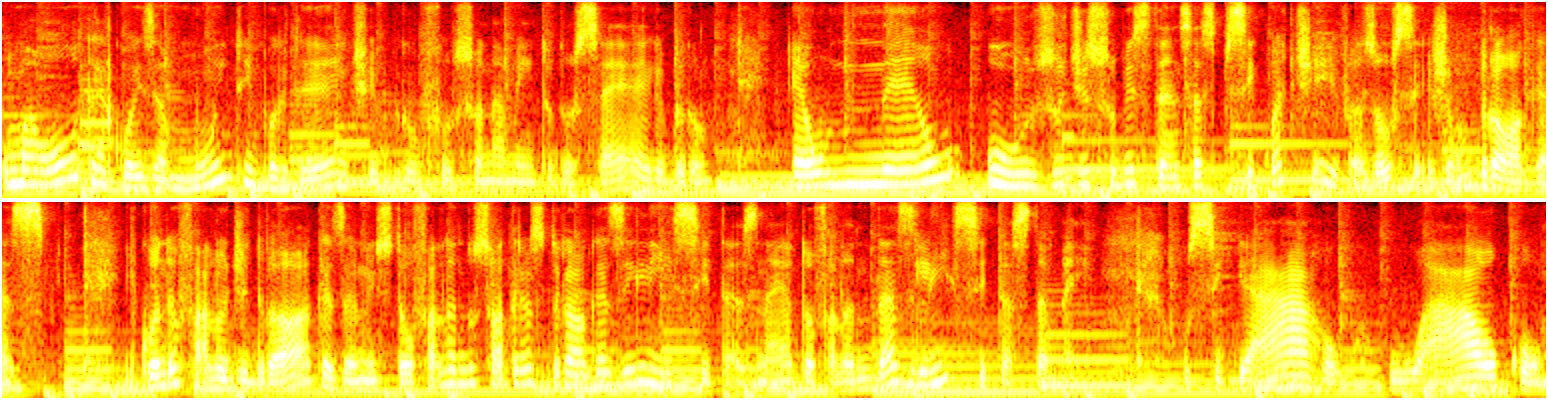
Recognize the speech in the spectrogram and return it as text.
Uma outra coisa muito importante para o funcionamento do cérebro é o não uso de substâncias psicoativas, ou sejam, drogas. Quando eu falo de drogas, eu não estou falando só das drogas ilícitas, né? Eu estou falando das lícitas também. O cigarro, o álcool,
